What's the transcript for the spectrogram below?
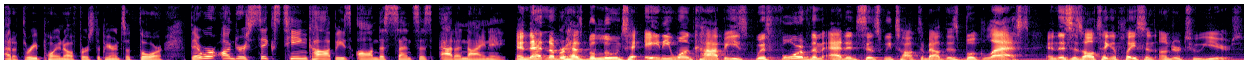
at a 3.0 first appearance of Thor, there were under 16 copies on the census at a 9.8. And that number has ballooned to 81 copies, with four of them added since we talked about this book last, and this has all taken place in under two years.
